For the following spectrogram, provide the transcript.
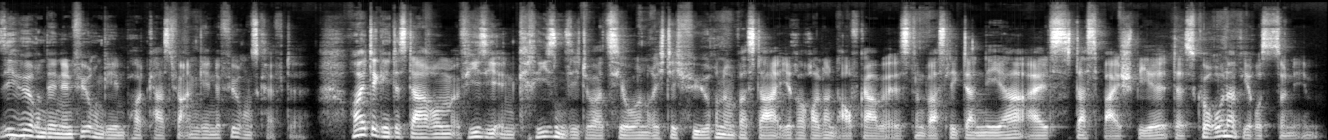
Sie hören den In Führung gehen Podcast für angehende Führungskräfte. Heute geht es darum, wie Sie in Krisensituationen richtig führen und was da Ihre Rolle und Aufgabe ist und was liegt da näher, als das Beispiel des Coronavirus zu nehmen.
